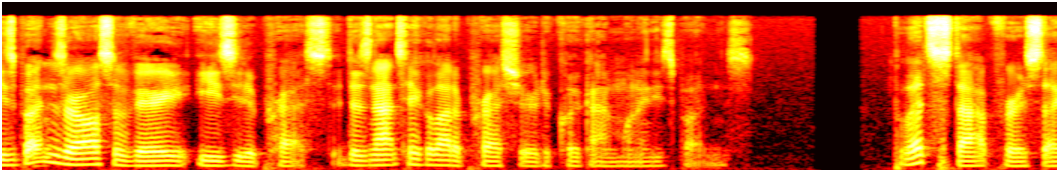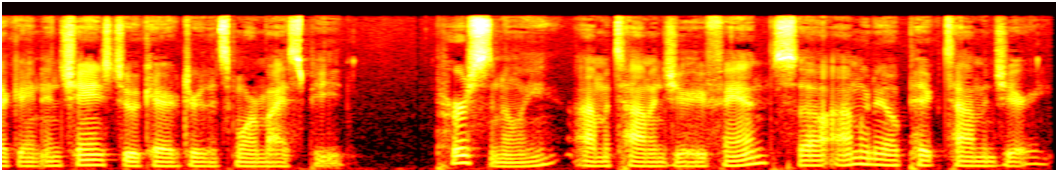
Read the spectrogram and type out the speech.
These buttons are also very easy to press. It does not take a lot of pressure to click on one of these buttons. But let's stop for a second and change to a character that's more my speed. Personally, I'm a Tom and Jerry fan, so I'm going to go pick Tom and Jerry.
